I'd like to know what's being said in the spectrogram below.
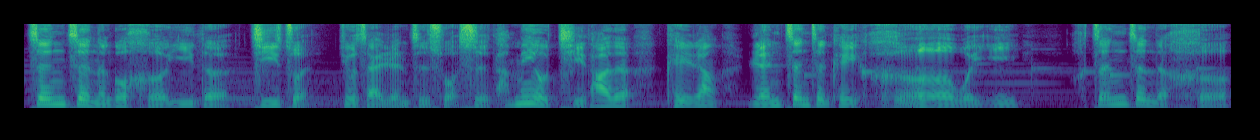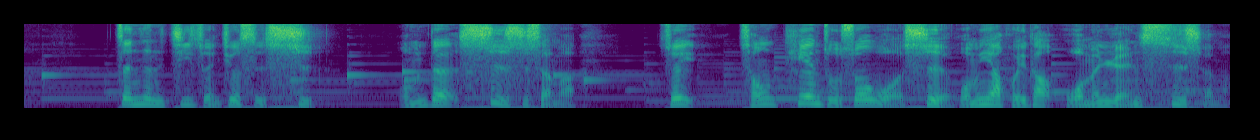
真正能够合一的基准就在人之所是，他没有其他的可以让人真正可以合而为一，真正的合。真正的基准就是是，我们的是是什么？所以从天主说我是，我们要回到我们人是什么？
